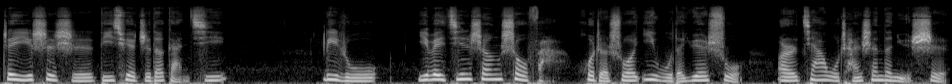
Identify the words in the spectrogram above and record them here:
这一事实的确值得感激。例如，一位今生受法或者说义务的约束而家务缠身的女士，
